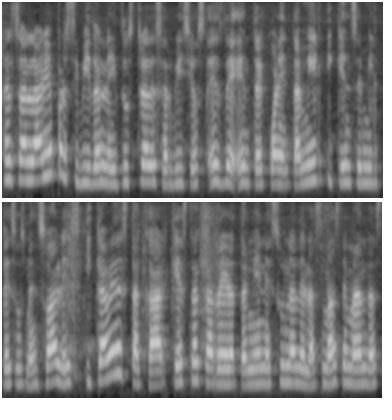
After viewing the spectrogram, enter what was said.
El salario percibido en la industria de servicios es de entre 40 mil y 15 mil pesos mensuales y cabe destacar que esta carrera también es una de las más demandas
